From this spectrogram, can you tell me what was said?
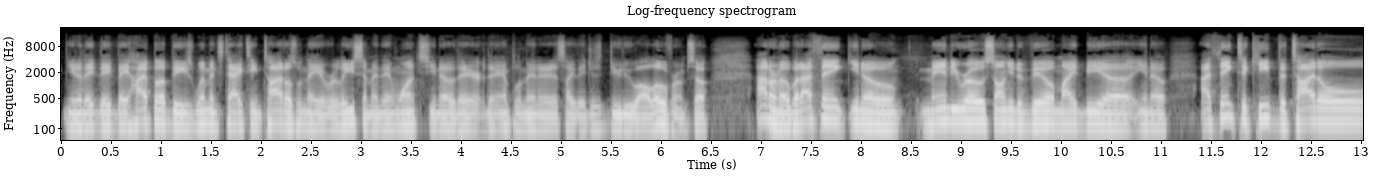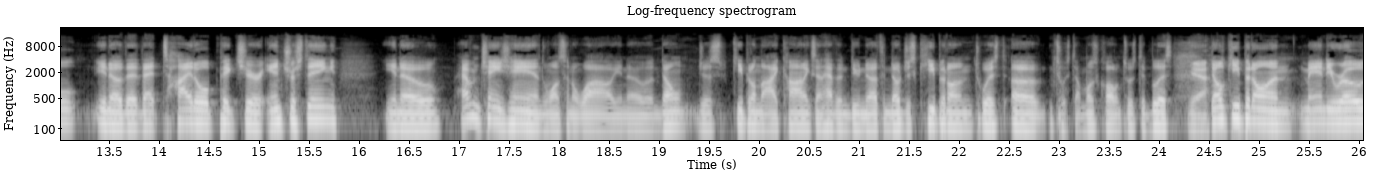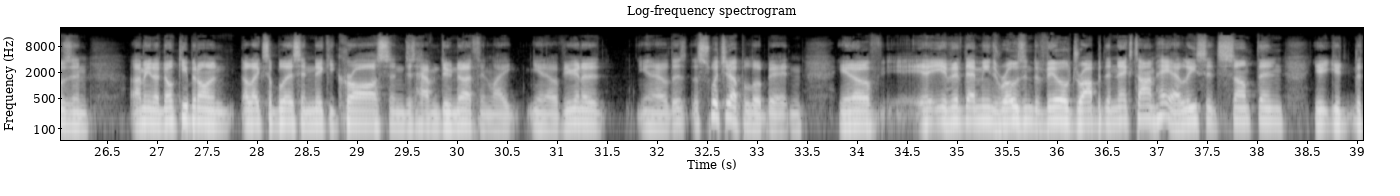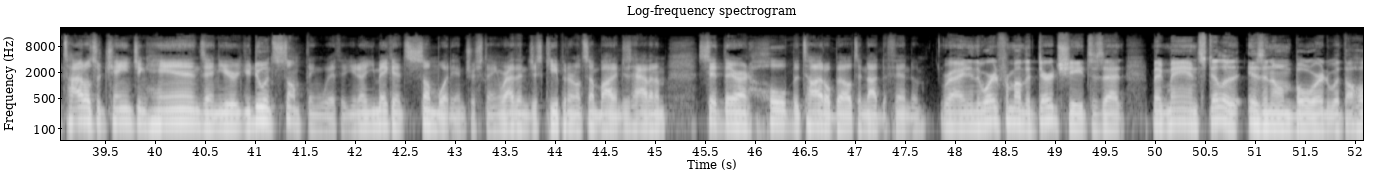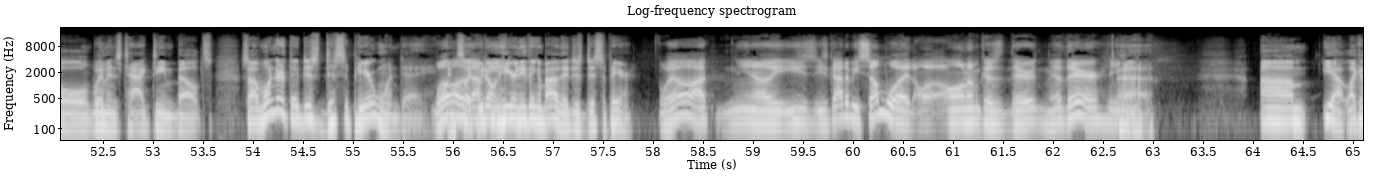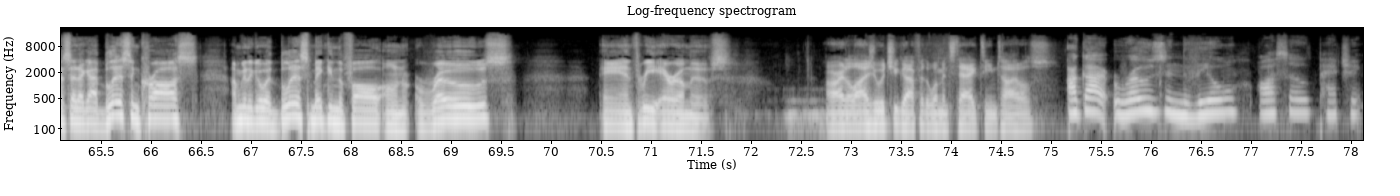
You know they, they they hype up these women's tag team titles when they release them, and then once you know they're they're implemented, it's like they just doo doo all over them. So I don't know, but I think you know Mandy Rose, Sonya Deville might be a you know I think to keep the title you know that that title picture interesting, you know have them change hands once in a while. You know don't just keep it on the Iconics and have them do nothing. Don't just keep it on Twist uh Twist. I almost called them Twisted Bliss. Yeah. Don't keep it on Mandy Rose and. I mean, don't keep it on Alexa Bliss and Nikki Cross and just have them do nothing. Like, you know, if you're gonna, you know, let's, let's switch it up a little bit, and you know, if, even if that means Rose and Deville drop it the next time, hey, at least it's something. You, you, the titles are changing hands, and you're you're doing something with it. You know, you're making it somewhat interesting rather than just keeping it on somebody and just having them sit there and hold the title belts and not defend them. Right. And the word from all the dirt sheets is that McMahon still isn't on board with the whole women's tag team belts. So I wonder if they just disappear one day. Well, it's like I we don't hear anything about it. They just disappear. Well, I, you know, he's he's got to be somewhat on them because they're they're there. You know? Um, yeah, like I said, I got Bliss and Cross. I'm going to go with Bliss making the fall on Rose and three arrow moves. All right, Elijah, what you got for the women's tag team titles? I got Rose and Deville also, Patrick.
